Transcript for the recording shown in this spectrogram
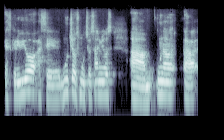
escribió hace muchos, muchos años, um, una, uh,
